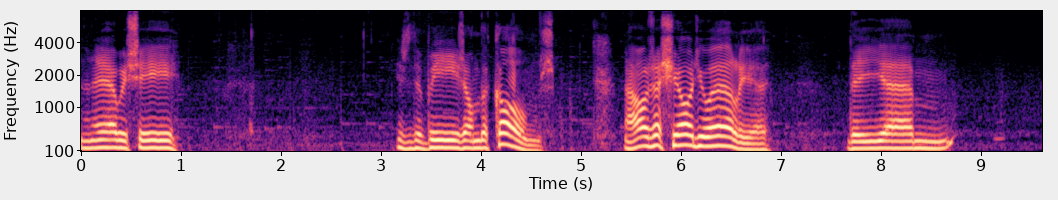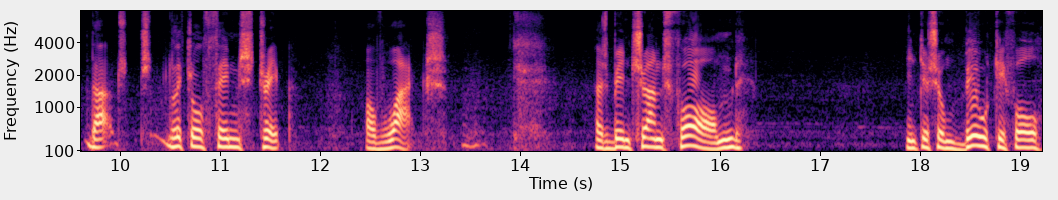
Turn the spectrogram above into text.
And there we see is the bees on the combs. Now as I showed you earlier, the um, that little thin strip of wax has been transformed into some beautiful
